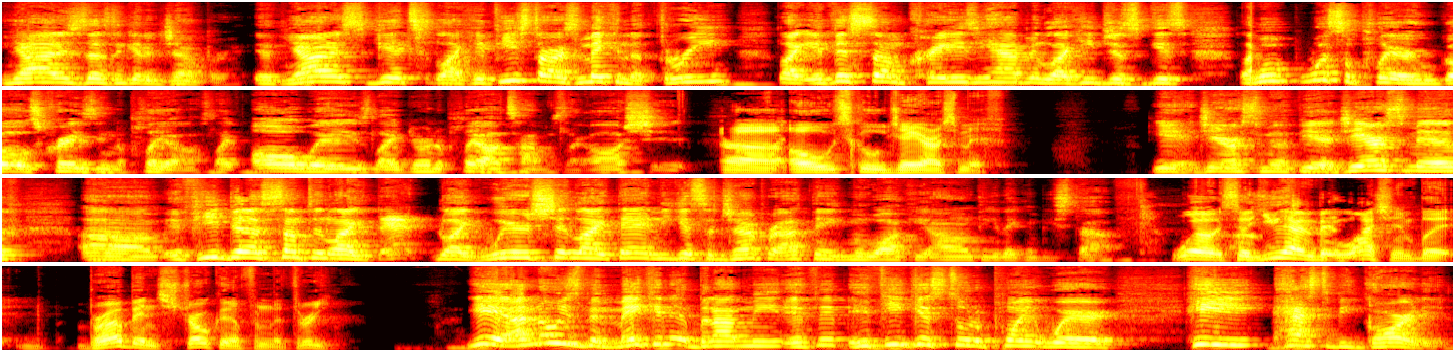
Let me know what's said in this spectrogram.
Giannis doesn't get a jumper. If Giannis gets like if he starts making a three, like if there's something crazy happening, like he just gets like what's a player who goes crazy in the playoffs? Like always, like during the playoff time, it's like oh shit. Uh, old school J.R. Smith. Yeah, J.R. Smith. Yeah, J.R. Smith. Um, if he does something like that, like weird shit like that, and he gets a jumper, I think Milwaukee. I don't think they can be stopped. Well, so you haven't been watching, but bro been stroking him from the three. Yeah, I know he's been making it, but I mean, if it, if he gets to the point where he has to be guarded,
